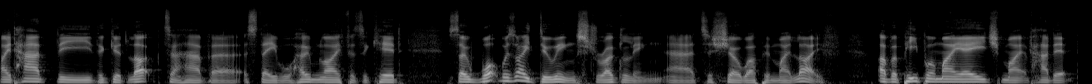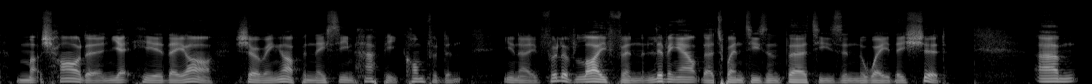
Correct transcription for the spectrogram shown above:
I'd had the the good luck to have a, a stable home life as a kid. So what was I doing struggling uh, to show up in my life? Other people my age might have had it much harder, and yet here they are showing up and they seem happy, confident, you know, full of life and living out their 20s and 30s in the way they should. Um,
